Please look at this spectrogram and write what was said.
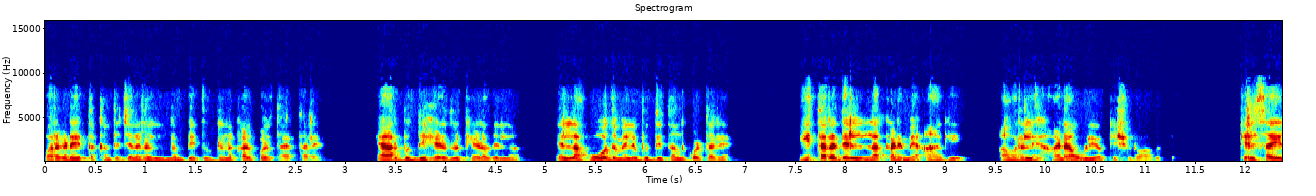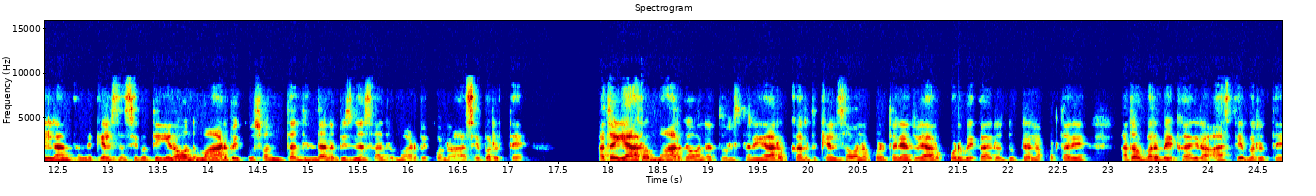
ಹೊರಗಡೆ ಇರ್ತಕ್ಕಂಥ ಜನಗಳನ್ನ ನಂಬಿ ದುಡ್ಡನ್ನ ಕಳ್ಕೊಳ್ತಾ ಇರ್ತಾರೆ. ಯಾರ ಬುದ್ಧಿ ಹೇಳಿದ್ರು ಕೇಳೋದಿಲ್ಲ. ಎಲ್ಲ ಹೋದ ಮೇಲೆ ಬುದ್ಧಿ ತಂದು ಕೊಡ್ತಾರೆ. ಈ ತರದೆಲ್ಲ ಕಡಿಮೆ ಆಗಿ ಅವರಲ್ಲಿ ಹಣ ಉಳಿಯೋಕೆ ಶುರು ಆಗುತ್ತೆ. ಕೆಲಸ ಇಲ್ಲ ಅಂತಂದ್ರೆ ಕೆಲಸ ಸಿಗುತ್ತೆ. ಏನೋ ಒಂದು ಮಾಡ್ಬೇಕು, ಸ್ವಂತದಿಂದ ಬಿಸ್ನೆಸ್ ಆದ್ರೂ ಮಾಡ್ಬೇಕು ಅನ್ನೋ ಆಸೆ ಬರುತ್ತೆ. ಅಥವಾ ಯಾರೋ ಮಾರ್ಗವನ್ನ ತೋರಿಸ್ತಾರೆ, ಯಾರೋ ಕರೆದು ಕೆಲಸವನ್ನ ಕೊಡ್ತಾರೆ, ಅಥವಾ ಯಾರು ಕೊಡ್ಬೇಕಾಗಿರೋ ದುಡ್ಡನ್ನ ಕೊಡ್ತಾರೆ, ಅಥವಾ ಬರ್ಬೇಕಾಗಿರೋ ಆಸ್ತಿ ಬರುತ್ತೆ.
